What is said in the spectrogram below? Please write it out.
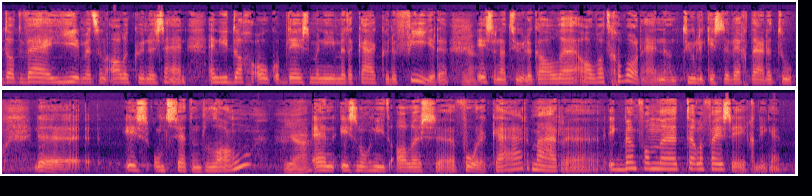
dat wij hier met z'n allen kunnen zijn... en die dag ook op deze manier met elkaar kunnen vieren... Ja. is er natuurlijk al, uh, al wat gewonnen. En natuurlijk is de weg daar naartoe is ontzettend lang. Ja. En is nog niet alles uh, voor elkaar. Maar uh, ik ben van uh, van je zegeningen.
